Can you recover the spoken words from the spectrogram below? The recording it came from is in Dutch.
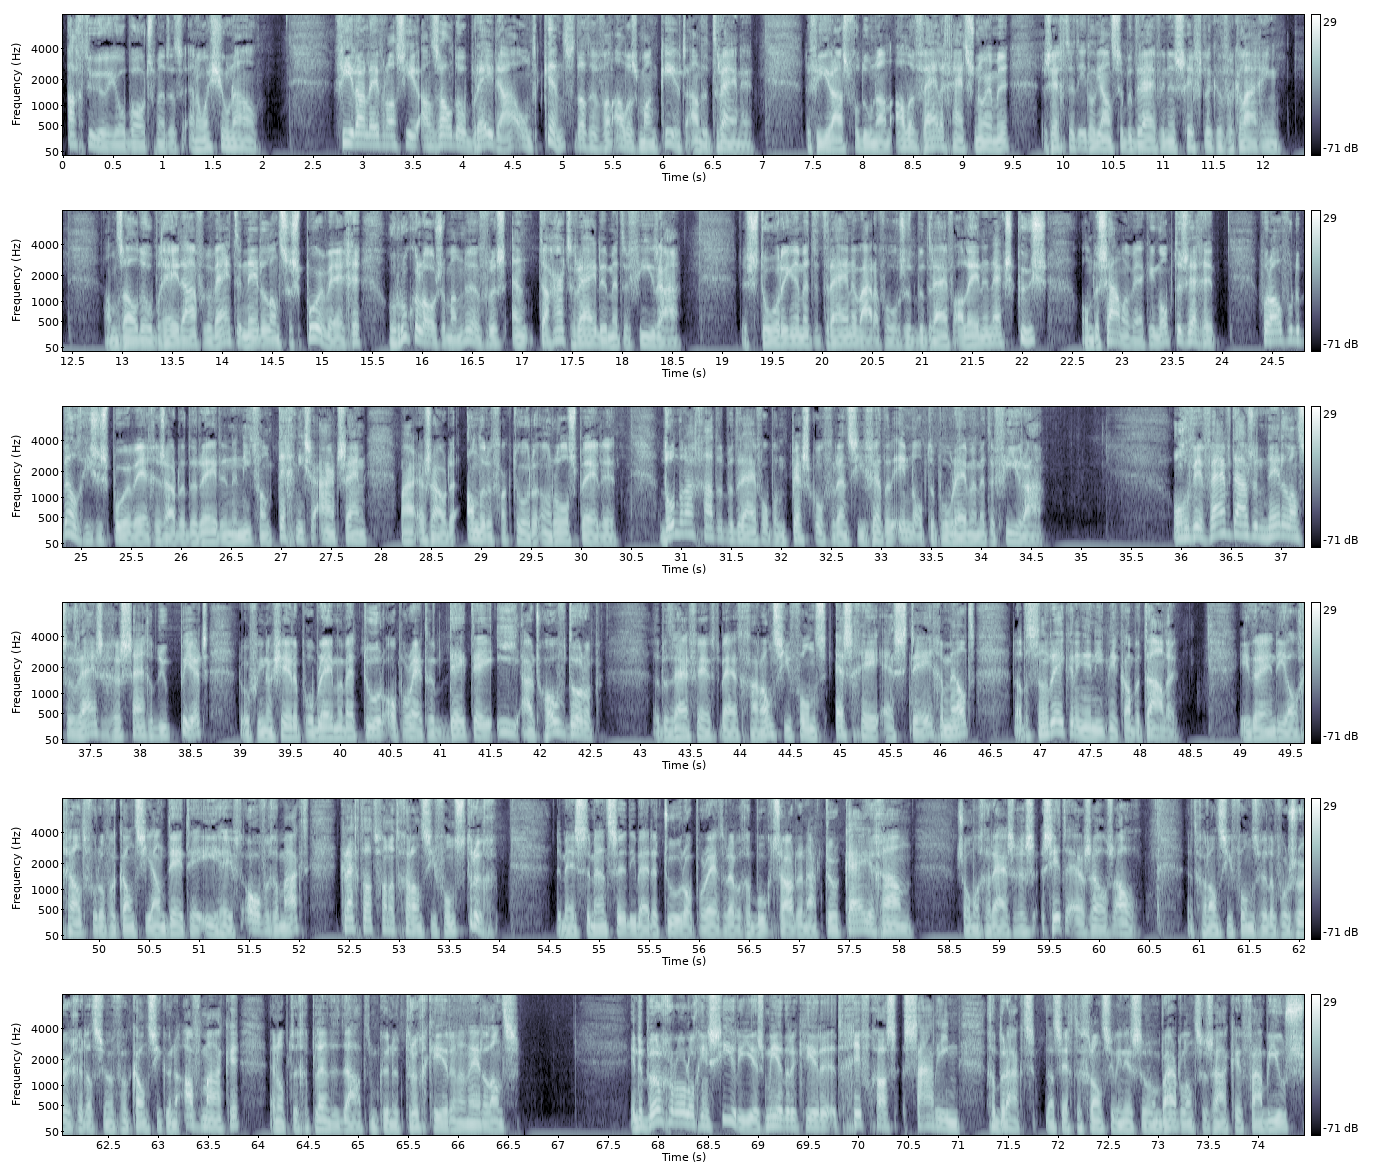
8 uur, Jobboot met het NOS Journaal. Vira-leverancier Ansaldo Breda ontkent dat er van alles mankeert aan de treinen. De Vira's voldoen aan alle veiligheidsnormen, zegt het Italiaanse bedrijf in een schriftelijke verklaring. Ansaldo Breda verwijt de Nederlandse spoorwegen roekeloze manoeuvres en te hard rijden met de Vira. De storingen met de treinen waren volgens het bedrijf alleen een excuus om de samenwerking op te zeggen. Vooral voor de Belgische spoorwegen zouden de redenen niet van technische aard zijn, maar er zouden andere factoren een rol spelen. Donderdag gaat het bedrijf op een persconferentie verder in op de problemen met de Vira. Ongeveer 5000 Nederlandse reizigers zijn gedupeerd door financiële problemen bij touroperator DTI uit Hoofddorp. Het bedrijf heeft bij het garantiefonds SGST gemeld dat het zijn rekeningen niet meer kan betalen. Iedereen die al geld voor een vakantie aan DTI heeft overgemaakt... krijgt dat van het garantiefonds terug. De meeste mensen die bij de touroperator hebben geboekt... zouden naar Turkije gaan. Sommige reizigers zitten er zelfs al. Het garantiefonds wil ervoor zorgen dat ze hun vakantie kunnen afmaken... en op de geplande datum kunnen terugkeren naar Nederland. In de burgeroorlog in Syrië is meerdere keren het gifgas sarin gebruikt. Dat zegt de Franse minister van Buitenlandse Zaken Fabius.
